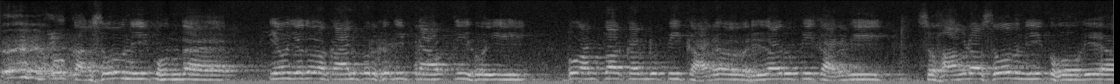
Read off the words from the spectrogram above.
ਉਹ ਘਰ ਸੋਭਨੀਕ ਹੁੰਦਾ। ਹੈ ਕਿਉਂ? ਜਦੋਂ ਅਕਾਲ ਪੁਰਖ ਦੀ ਪ੍ਰਾਪਤੀ ਹੋਈ ਉਹ ਅੰਤਾ ਕਰਨ ਰੂਪੀ ਘਰ ਰਿਦਾ ਰੂਪੀ ਘਰ ਵੀ ਸੁਹਾਵੜਾ ਸੋਭਨੀਕ ਹੋ ਗਿਆ।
